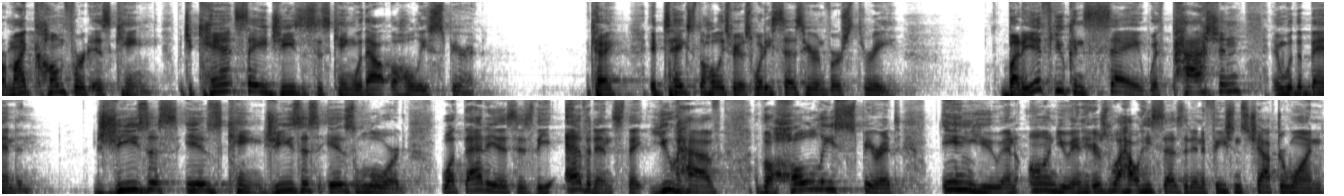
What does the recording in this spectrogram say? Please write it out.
or my comfort is king. But you can't say Jesus is king without the Holy Spirit. Okay? It takes the Holy Spirit. It's what he says here in verse 3. But if you can say with passion and with abandon, Jesus is King. Jesus is Lord. What that is, is the evidence that you have the Holy Spirit in you and on you. And here's how he says it in Ephesians chapter 1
